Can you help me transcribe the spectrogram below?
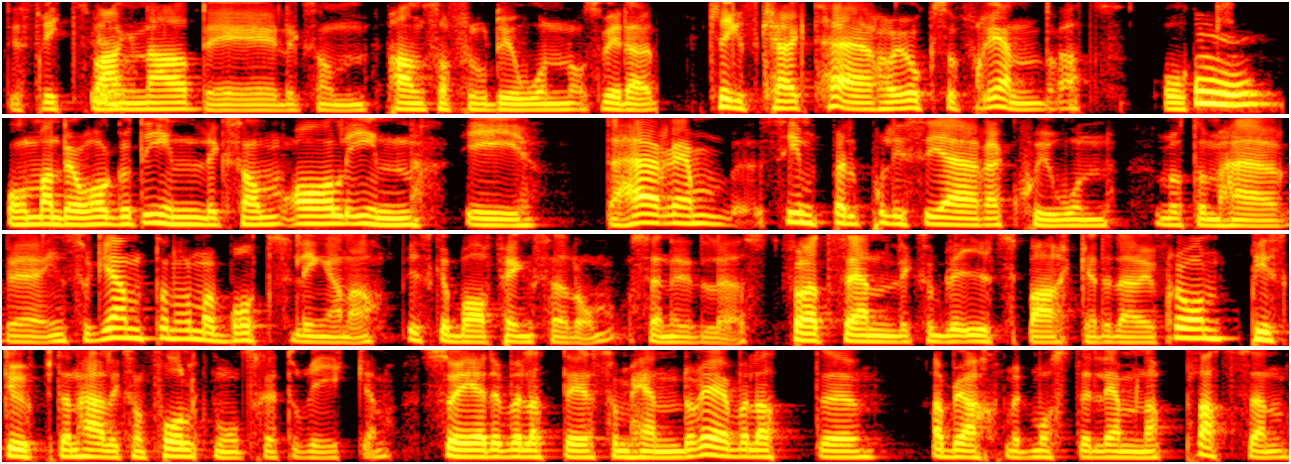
Det är stridsvagnar, mm. det är liksom, pansarfordon och så vidare. Krigets karaktär har ju också förändrats. Och mm. om man då har gått in liksom all in i det här är en simpel polisiär aktion mot de här eh, insurgenterna, de här brottslingarna. Vi ska bara fängsla dem och sen är det löst. För att sen liksom bli utsparkade därifrån, piska upp den här liksom folkmordsretoriken. Så är det väl att det som händer är väl att eh, Abiy Ahmed måste lämna platsen.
